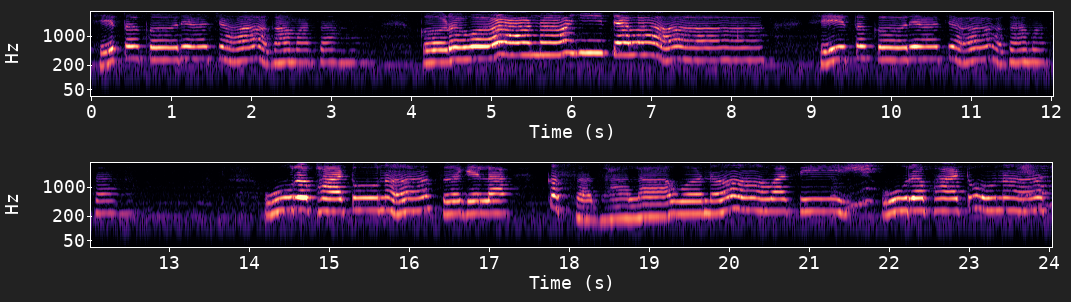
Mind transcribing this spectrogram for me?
शेतकऱ्याच्या घामाचा. कडवळा नाही त्याला शेतकऱ्याच्या घामाचा. ऊर फाटूनच गेला. कसा झाला वनवासी? ऊर फाटूनच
